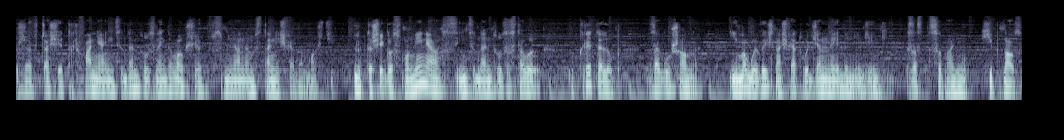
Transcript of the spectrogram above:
że w czasie trwania incydentu znajdował się w zmienionym stanie świadomości, lub też jego wspomnienia z incydentu zostały ukryte lub zagłuszone i mogły wyjść na światło dzienne jedynie dzięki zastosowaniu hipnozy.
